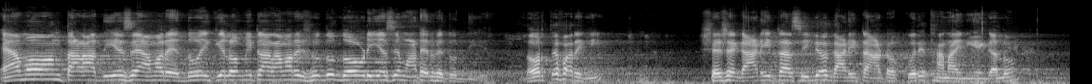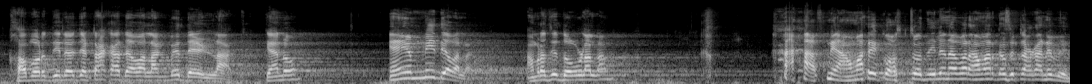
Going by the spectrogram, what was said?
এমন তাড়া দিয়েছে আমারে, দুই কিলোমিটার আমারে শুধু দৌড়িয়েছে মাঠের ভেতর দিয়ে। ধরতে পারিনি। শেষে গাড়িটা ছিল, গাড়িটা আটক করে থানায় নিয়ে গেল। খবর দিল যে টাকা দেওয়া লাগবে দেড় লাখ। কেন? এমনি দেওয়া লাগবে। আমরা যে দৌড়ালাম আপনি আমারে কষ্ট দিলেন, আবার আমার কাছে টাকা নেবেন।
